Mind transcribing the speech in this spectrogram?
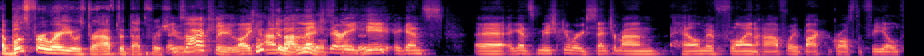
A buzz for where he was drafted, that's for sure. Exactly. Yeah. Like, Took and that legendary hit against uh, against Michigan where he sent your man helmet flying halfway back across the field.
